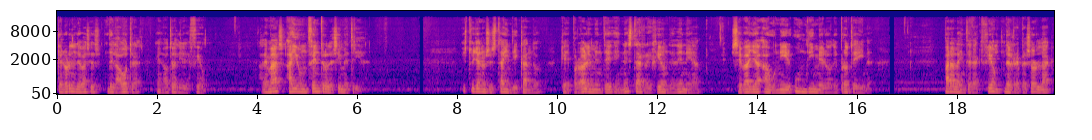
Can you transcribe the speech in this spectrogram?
que el orden de bases de la otra en la otra dirección. Además, hay un centro de simetría. Esto ya nos está indicando que probablemente en esta región de DNA se vaya a unir un dímero de proteína. Para la interacción del represor LAC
